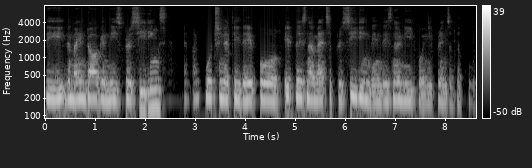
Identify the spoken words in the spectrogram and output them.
the, the main dog in these proceedings. And unfortunately, therefore, if there's no matter proceeding, then there's no need for any friends of the court.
